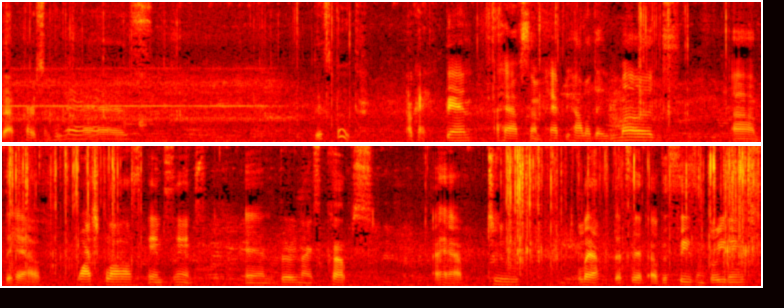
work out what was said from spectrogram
that person who has this food. Okay, then I have some happy holiday mugs. Um, they have washcloths, incense, and very nice cups. I have two left. That's it of the season greetings.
